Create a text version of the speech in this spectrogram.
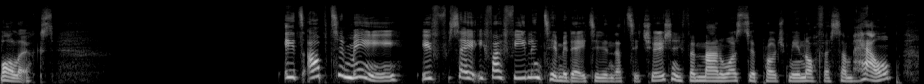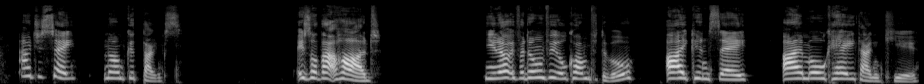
bollocks. It's up to me if, say, if I feel intimidated in that situation, if a man was to approach me and offer some help, I'd just say, no, I'm good, thanks. It's not that hard. You know, if I don't feel comfortable, I can say, I'm okay, thank you.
